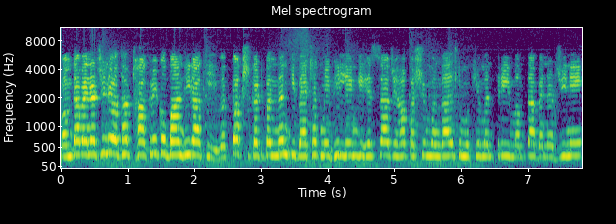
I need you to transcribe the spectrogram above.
ममता बनर्जी ने उद्धव ठाकरे को बांधी राखी। विपक्ष गठबंधन की बैठक में भी लेंगी हिस्सा, जहाँ पश्चिम बंगाल की मुख्यमंत्री ममता बनर्जी ने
